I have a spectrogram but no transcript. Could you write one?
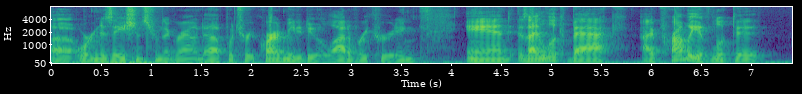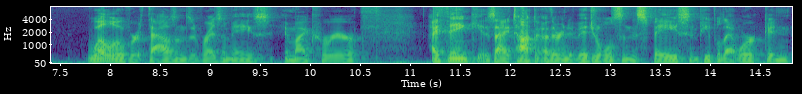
uh, organizations from the ground up, which required me to do a lot of recruiting. And as I look back, I probably have looked at well over thousands of resumes in my career. I think as I talk to other individuals in the space and people that work in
